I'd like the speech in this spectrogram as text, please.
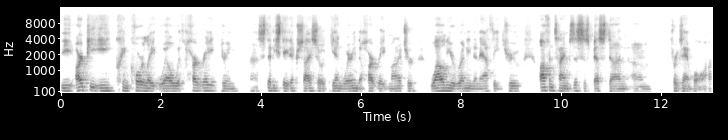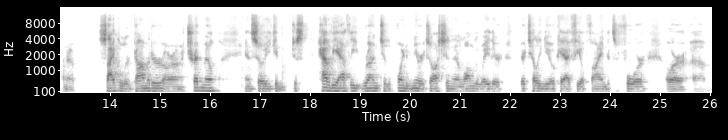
The RPE can correlate well with heart rate during uh, steady state exercise. So, again, wearing the heart rate monitor while you're running an athlete through. Oftentimes, this is best done, um, for example, on a cycle ergometer or on a treadmill. And so you can just have the athlete run to the point of near exhaustion, and along the way, they're they're telling you, okay, I feel fine. It's a four, or um,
